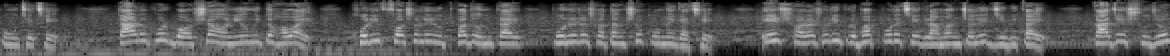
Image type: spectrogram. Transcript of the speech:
পৌঁছেছে। তার উপর বর্ষা অনিয়মিত হওয়ায় খরিফ ফসলের উৎপাদন প্রায় পনেরো শতাংশ কমে গেছে। এর সরাসরি প্রভাব পড়েছে গ্রামাঞ্চলের জীবিকায়। কাজের সুযোগ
